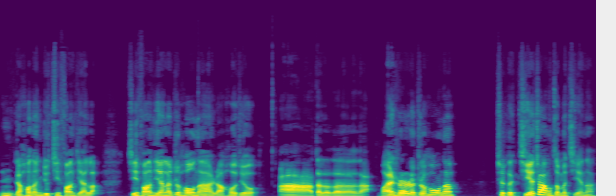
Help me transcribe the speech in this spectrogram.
嗯，然后呢，你就进房间了，进房间了之后呢，然后就啊哒哒哒哒哒，完事儿了之后呢，这个结账怎么结呢？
